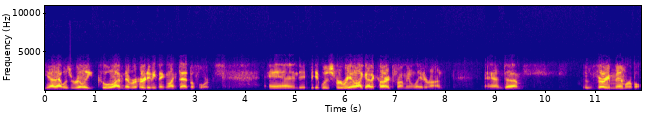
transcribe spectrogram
"Yeah, that was really cool. I've never heard anything like that before." And it, it was for real. I got a card from him later on, and um, it was very memorable.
